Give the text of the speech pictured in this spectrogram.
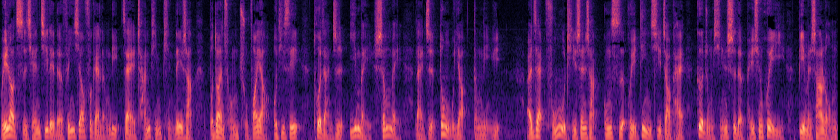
围绕此前积累的分销覆盖能力，在产品品类上不断从处方药 OTC 拓展至医美、生美乃至动物药等领域。而在服务提升上，公司会定期召开各种形式的培训会议、闭门沙龙。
